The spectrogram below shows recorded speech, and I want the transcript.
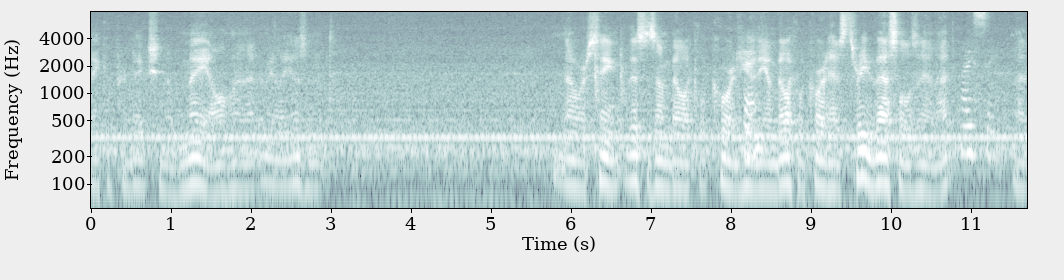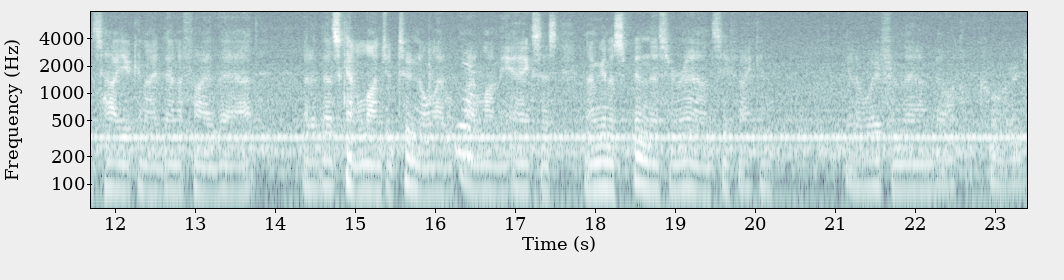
make a prediction of male when it really isn't. Now we're seeing, this is umbilical cord here. The umbilical cord has three vessels in it. I see, That's how you can identify that. But that's kind of longitudinal level, Yeah. along the axis. And I'm going to spin this around, see if I can get away from that umbilical cord.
